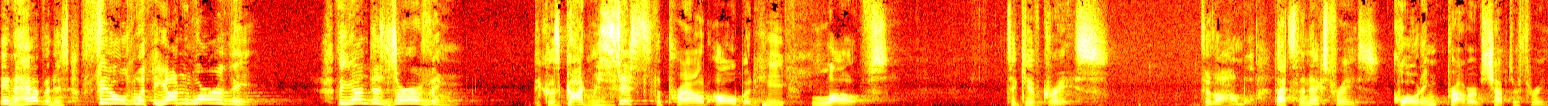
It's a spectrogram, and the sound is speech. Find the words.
in heaven is filled with the unworthy, the undeserving, because God resists the proud. Oh, but He loves to give grace to the humble. That's the next phrase, quoting Proverbs chapter 3.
